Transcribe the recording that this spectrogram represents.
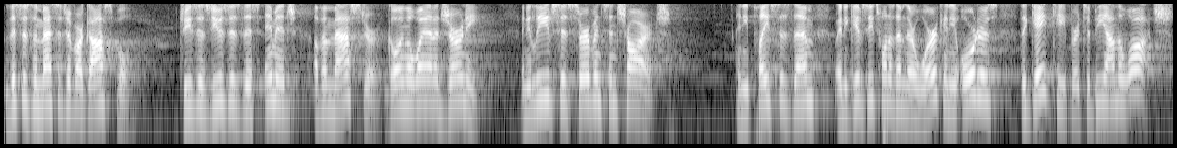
This is the message of our gospel. Jesus uses this image of a master going away on a journey, and he leaves his servants in charge. And he places them, and he gives each one of them their work, and he orders the gatekeeper to be on the watch.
